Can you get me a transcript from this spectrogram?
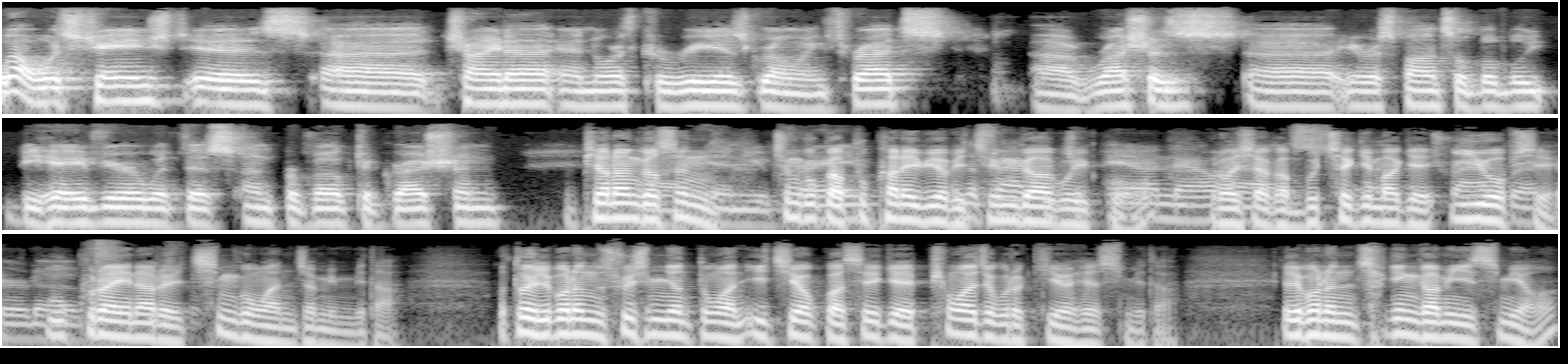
Well, what's changed is uh, China and North Korea's growing threats, uh, Russia's uh, irresponsible behavior with this unprovoked aggression. 변한 것은 중국과 북한의 위협이 증가하고 있고 러시아가 무책임하게 이유 없이 우크라이나를 침공한 점입니다. 또 일본은 수십 년 동안 이 지역과 세계에 평화적으로 기여했습니다. 일본은 책임감이 있으며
